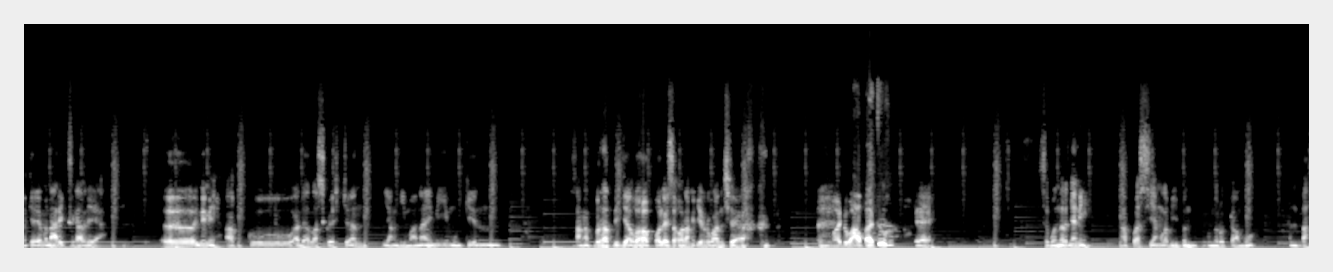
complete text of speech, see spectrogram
Oke, menarik sekali ya. Eh ini nih, aku ada last question yang di mana ini mungkin sangat berat dijawab oleh seorang Irwansyah. waduh apa tuh Oke. Sebenarnya nih, apa sih yang lebih penting menurut kamu? Entah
